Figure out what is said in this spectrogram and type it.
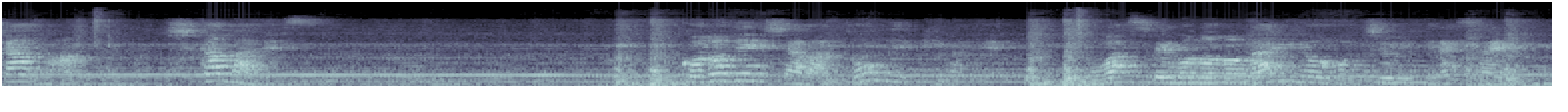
鹿間鹿間です。この電車は当駅までお忘れ物のないようご注意ください。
